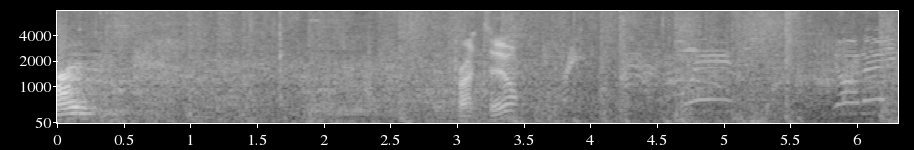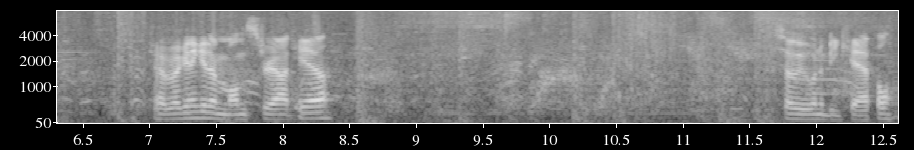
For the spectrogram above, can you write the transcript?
Behind. In front too? Your aim is as Okay, we're gonna get a monster out here. So we want to be careful.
